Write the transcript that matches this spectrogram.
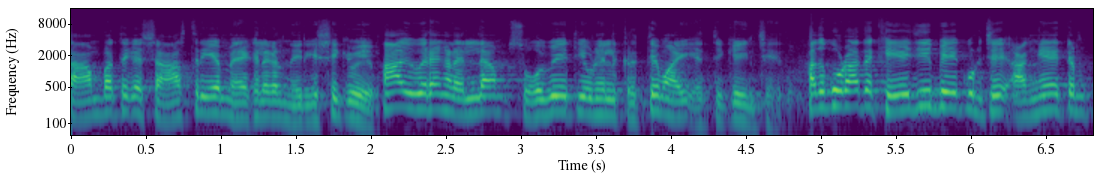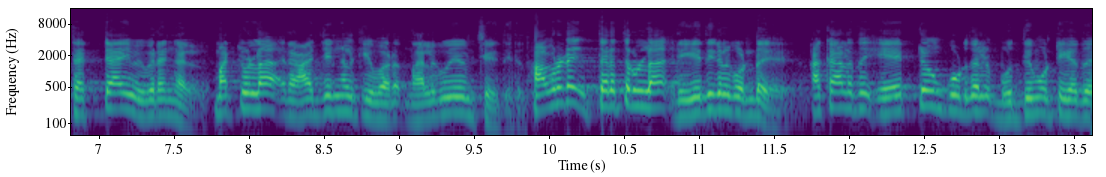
സാമ്പത്തിക ശാസ്ത്രീയ മേഖലകൾ നിരീക്ഷിക്കുകയും ആ വിവരങ്ങളെല്ലാം സോവിയറ്റ് യൂണിയനിൽ കൃത്യമായി എത്തിക്കുകയും ചെയ്തു. അതുകൂടാതെ കെ ജി ബിയെ കുറിച്ച് അങ്ങേയറ്റം തെറ്റായ വിവരങ്ങൾ മറ്റുള്ള രാജ്യങ്ങൾക്ക് ഇവർ നൽകുകയും ചെയ്തിരുന്നു. അവരുടെ ഇത്തരത്തിലുള്ള രീതികൾ കൊണ്ട് അക്കാലത്ത് ഏറ്റവും കൂടുതൽ ബുദ്ധിമുട്ടിയത്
